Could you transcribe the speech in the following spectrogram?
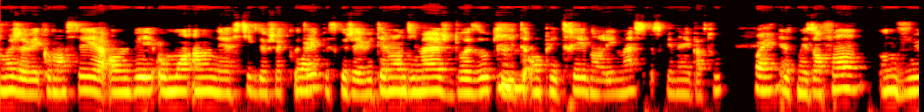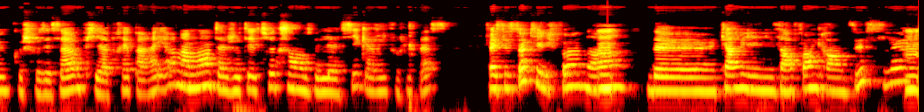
Moi, j'avais commencé à enlever au moins un élastique de chaque côté Ouais. parce que j'avais eu tellement d'images d'oiseaux qui Mhm. étaient empêtrés dans les masques parce qu'il y en avait partout. ouais Et donc mes enfants ont vu que je faisais ça, puis après pareil, ah maman, t'as jeté le truc sans enlever l'élastique, ah oui, il faut que je le fasse. Ben, c'est ça qui est le fun hein, de quand les enfants grandissent là Mm.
